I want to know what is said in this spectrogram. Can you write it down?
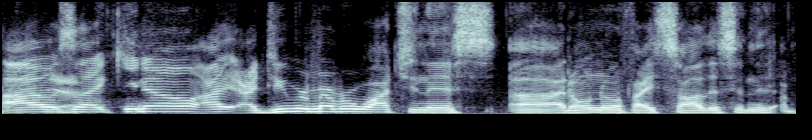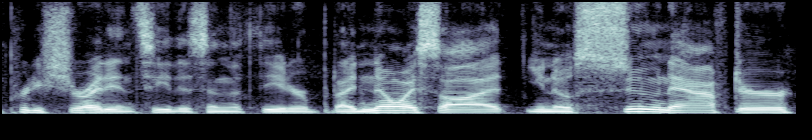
I was Yeah. like, you know, I, I do remember watching this. Uh, I don't know if I saw this in the. I'm pretty sure I didn't see this in the theater, but I know I saw it. You know, soon after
